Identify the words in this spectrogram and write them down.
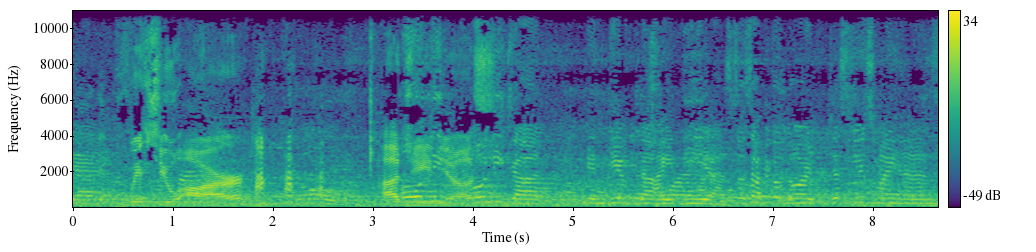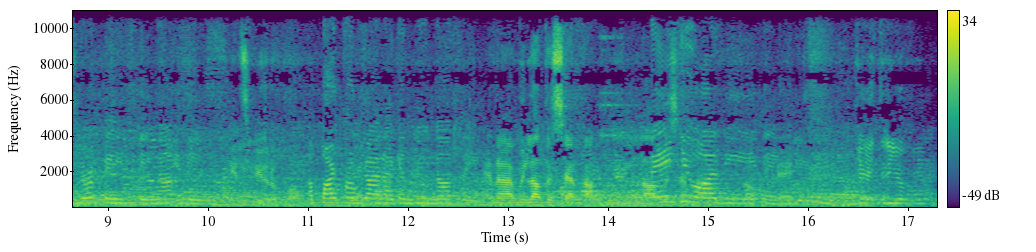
Yes. which you are a Only, genius. only God can give the ideas. So sabi ko, Lord, just use my hands. You're painting, not me. It's beautiful. Apart from God, I can do nothing. And uh, we love the setup. We love the Thank you, setup. Audie. Thank you. Okay, three of you.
